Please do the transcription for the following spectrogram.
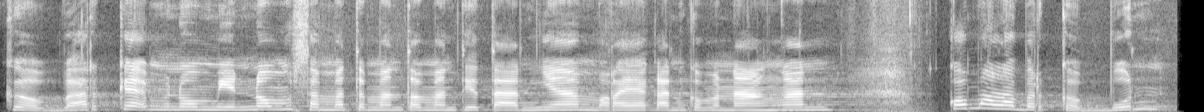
Kebar kayak minum-minum sama teman-teman titannya merayakan kemenangan. Kok malah berkebun?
